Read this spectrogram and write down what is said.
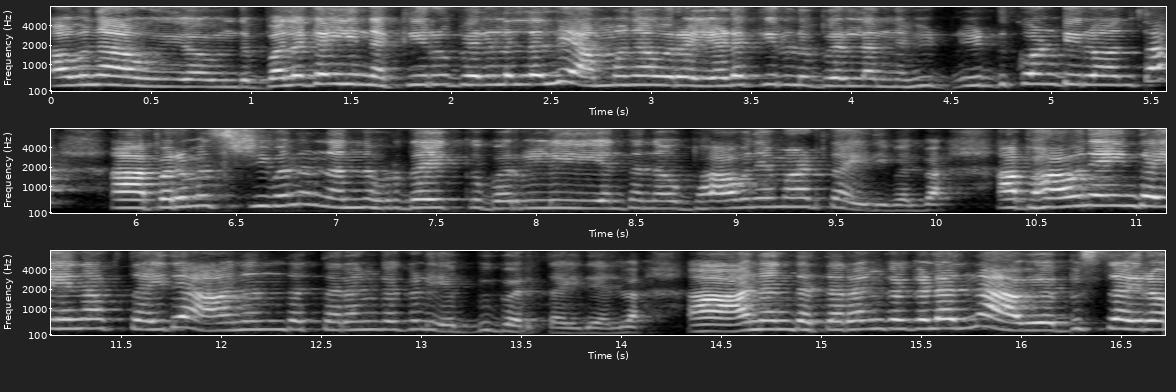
ಅವನ ಒಂದು ಬಲಗೈಯಿನ ಕಿರು ಬೆರಳಲ್ಲಿ ಅಮ್ಮನವರ ಎಡಕಿರುಳು ಬೆರಳನ್ನು ಹಿಡ್ ಹಿಡ್ಕೊಂಡಿರೋ ಅಂತ ಆ ಪರಮಶಿವನು ನನ್ನ ಹೃದಯಕ್ಕೆ ಬರಲಿ ಅಂತ ನಾವು ಭಾವನೆ ಮಾಡ್ತಾ ಇದೀವಲ್ವಾ? ಆ ಭಾವನೆಯಿಂದ ಏನಾಗ್ತಾ ಇದೆ? ಆನಂದ ತರಂಗಗಳು ಎಬ್ಬಿ ಬರ್ತಾ ಇದೆ ಅಲ್ವಾ? ಆ ಆನಂದ ತರಂಗಗಳನ್ನ ಎಬ್ಬಿಸ್ತಾ ಇರೋ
